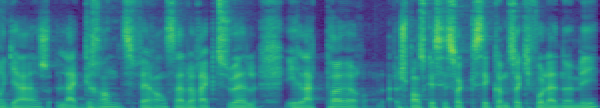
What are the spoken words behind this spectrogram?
s'engagent. La grande différence à l'heure actuelle et la peur, je pense que c'est ça, c'est comme ça qu'il faut la nommer,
